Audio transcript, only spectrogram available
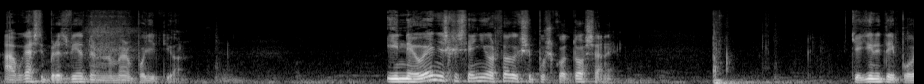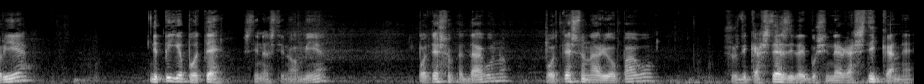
αυγά στην πρεσβεία των Ηνωμένων Πολιτειών. Οι νεοέλληνες χριστιανοί Ορθόδοξοι που σκοτώσανε και γίνεται η πορεία δεν πήγε ποτέ στην αστυνομία, ποτέ στο Πεντάγωνο, ποτέ στον Αριοπάγο, στους δικαστές δηλαδή που συνεργαστήκανε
